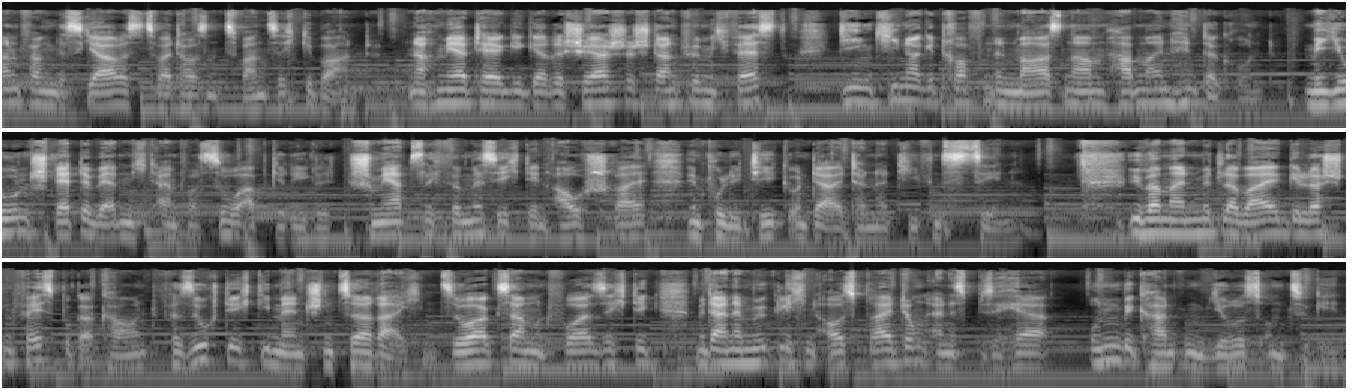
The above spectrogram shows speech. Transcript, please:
Anfang des Jahres 2020 gewarnt. Nach mehrtägiger Recherche stand für mich fest, die in China getroffenen Maßnahmen haben einen Hintergrund. Millionen Städte werden nicht einfach so abgeriegelt. Schmerzlich vermisse ich den Aufschrei in Politik und der alternativen Szene. Über meinen mittlerweile gelöschten Facebook-Account versuchte ich die Menschen zu erreichen, sorgsam und vorsichtig mit einer möglichen Ausbreitung eines bisher unbekannten Virus umzugehen.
